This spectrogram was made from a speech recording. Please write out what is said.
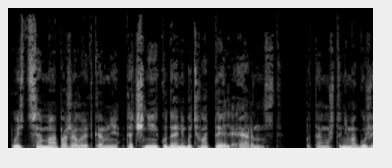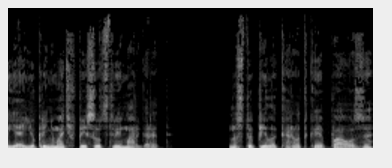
Пусть сама пожалует ко мне, точнее, куда-нибудь в отель, Эрнст, потому что не могу же я ее принимать в присутствии Маргарет. Наступила короткая пауза,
